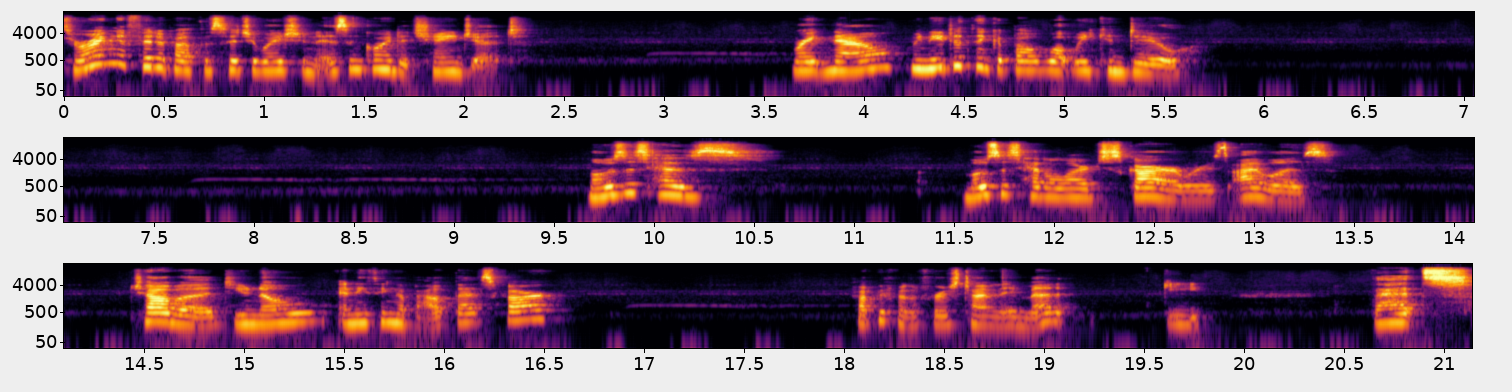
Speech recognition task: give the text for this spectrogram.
Throwing a fit about the situation isn't going to change it. Right now, we need to think about what we can do. Moses has... Moses had a large scar, whereas I was. Chaba, do you know anything about that scar? Probably from the first time they met Giet. That's...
